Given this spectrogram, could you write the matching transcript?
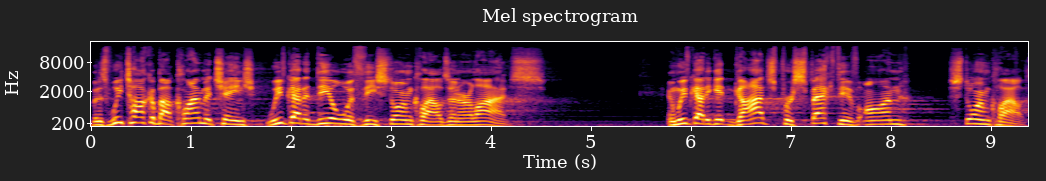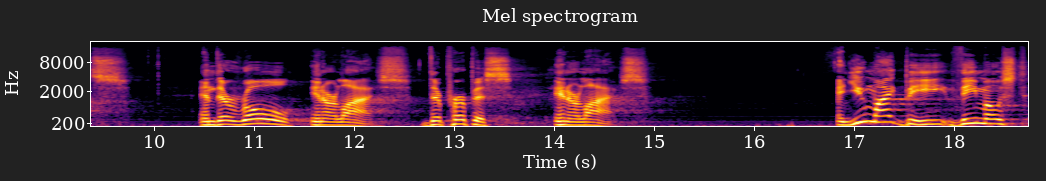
But as we talk about climate change, we've got to deal with these storm clouds in our lives. And we've got to get God's perspective on storm clouds and their role in our lives, their purpose in our lives. And you might be the most,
